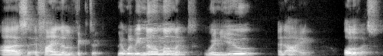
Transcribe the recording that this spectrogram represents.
as a final victory. There will be no moment when you and I, all of us,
